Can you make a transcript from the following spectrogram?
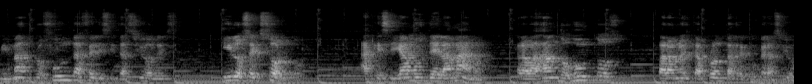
mis más profundas felicitaciones y los exhorto a que sigamos de la mano trabajando juntos para nuestra pronta recuperación.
